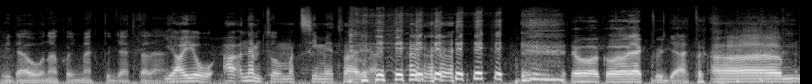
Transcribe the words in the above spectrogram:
videónak, hogy meg tudják találni. Ja, jó, a, nem tudom a címét, várjál. jó, akkor meg tudjátok. um,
